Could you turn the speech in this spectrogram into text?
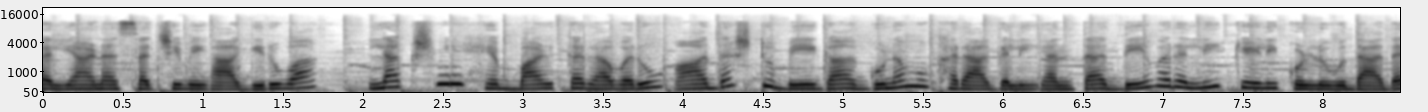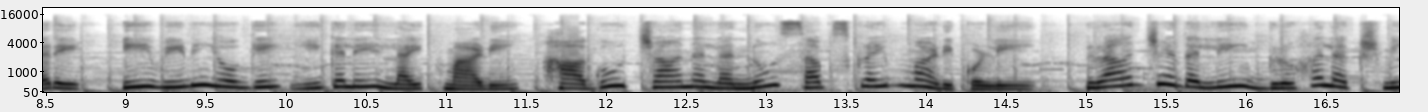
ಕಲ್ಯಾಣ ಸಚಿವೆ ಆಗಿರುವ ಲಕ್ಷ್ಮಿ ಹೆಬ್ಬಾಳ್ಕರ್ ಅವರು ಆದಷ್ಟು ಬೇಗ ಗುಣಮುಖರಾಗಲಿ ಅಂತ ದೇವರಲ್ಲಿ ಕೇಳಿಕೊಳ್ಳುವುದಾದರೆ, ಈ ವಿಡಿಯೋಗೆ ಈಗಲೇ ಲೈಕ್ ಮಾಡಿ ಹಾಗೂ ಚಾನಲ್ ಅನ್ನು ಸಬ್ಸ್ಕ್ರೈಬ್ ಮಾಡಿಕೊಳ್ಳಿ. ರಾಜ್ಯದಲ್ಲಿ ಗೃಹಲಕ್ಷ್ಮಿ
